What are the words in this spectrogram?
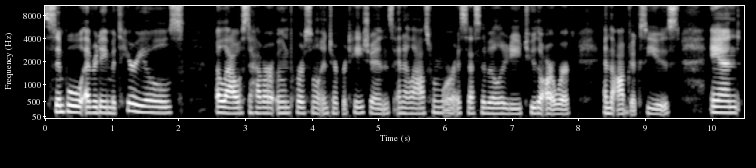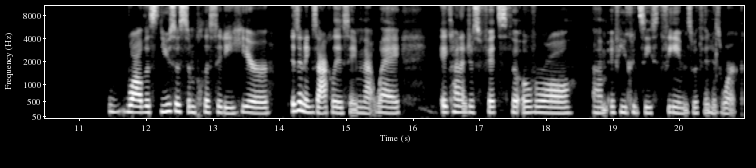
simple everyday materials allow us to have our own personal interpretations and allows for more accessibility to the artwork and the objects used. And while this use of simplicity here isn't exactly the same in that way, it kind of just fits the overall, um, if you could see themes within his work.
